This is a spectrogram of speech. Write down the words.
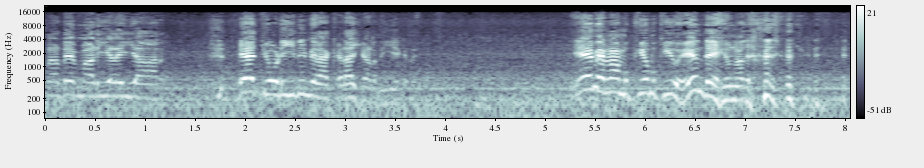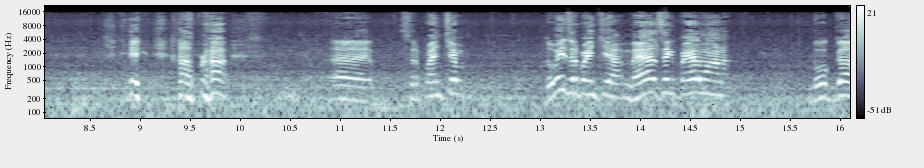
ਸਾਡੇ ਮਾੜੀ ਵਾਲੇ ਯਾਰ, ਇਹ ਜੋੜੀ ਨਹੀਂ ਮੇਰਾ ਖੜਾ ਛੱਡਦੀ ਏ ਕਿਤੇ ਇਹ ਮੇਰੇ ਨਾਲ ਮੁੱਕੀਓ ਮੁੱਕੀ ਹੋਏ ਹੁੰਦੇ ਸੀ ਉਹਨਾਂ ਦੇ। ਆਪਣਾ ਸਰਪੰਚ, ਦੋਵੇਂ ਸਰਪੰਚ ਆ, ਮਹਿਲ ਸਿੰਘ ਪਹਿਲਵਾਨ ਬੋਗਾ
